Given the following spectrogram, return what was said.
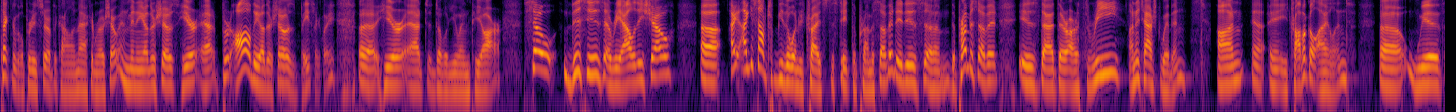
technical producer of The Colin McEnroe Show and many other shows here at all the other shows, basically, uh, here at WNPR. So this is a reality show. Uh, I, I, guess I'll be the one who tries to state the premise of it. It is um, the premise of it is that there are three unattached women on a, a tropical island. Uh, with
